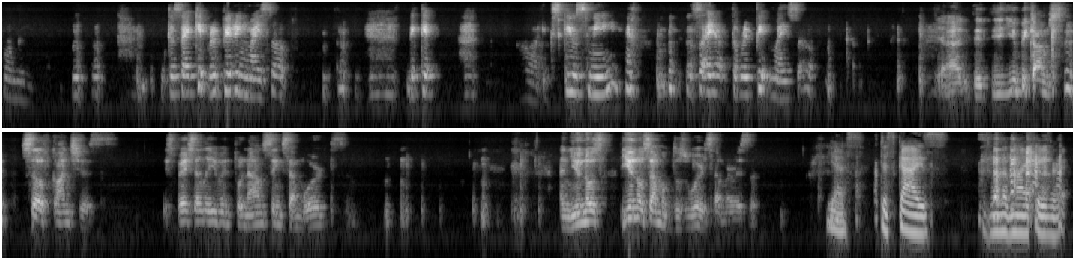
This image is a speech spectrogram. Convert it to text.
for me. because I keep repeating myself. they keep, uh, excuse me. so I have to repeat myself. Yeah, it, it- you become self conscious, especially when pronouncing some words. and you know you know some of those words, huh, Marissa. Yes. Disguise is one of my favorite.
